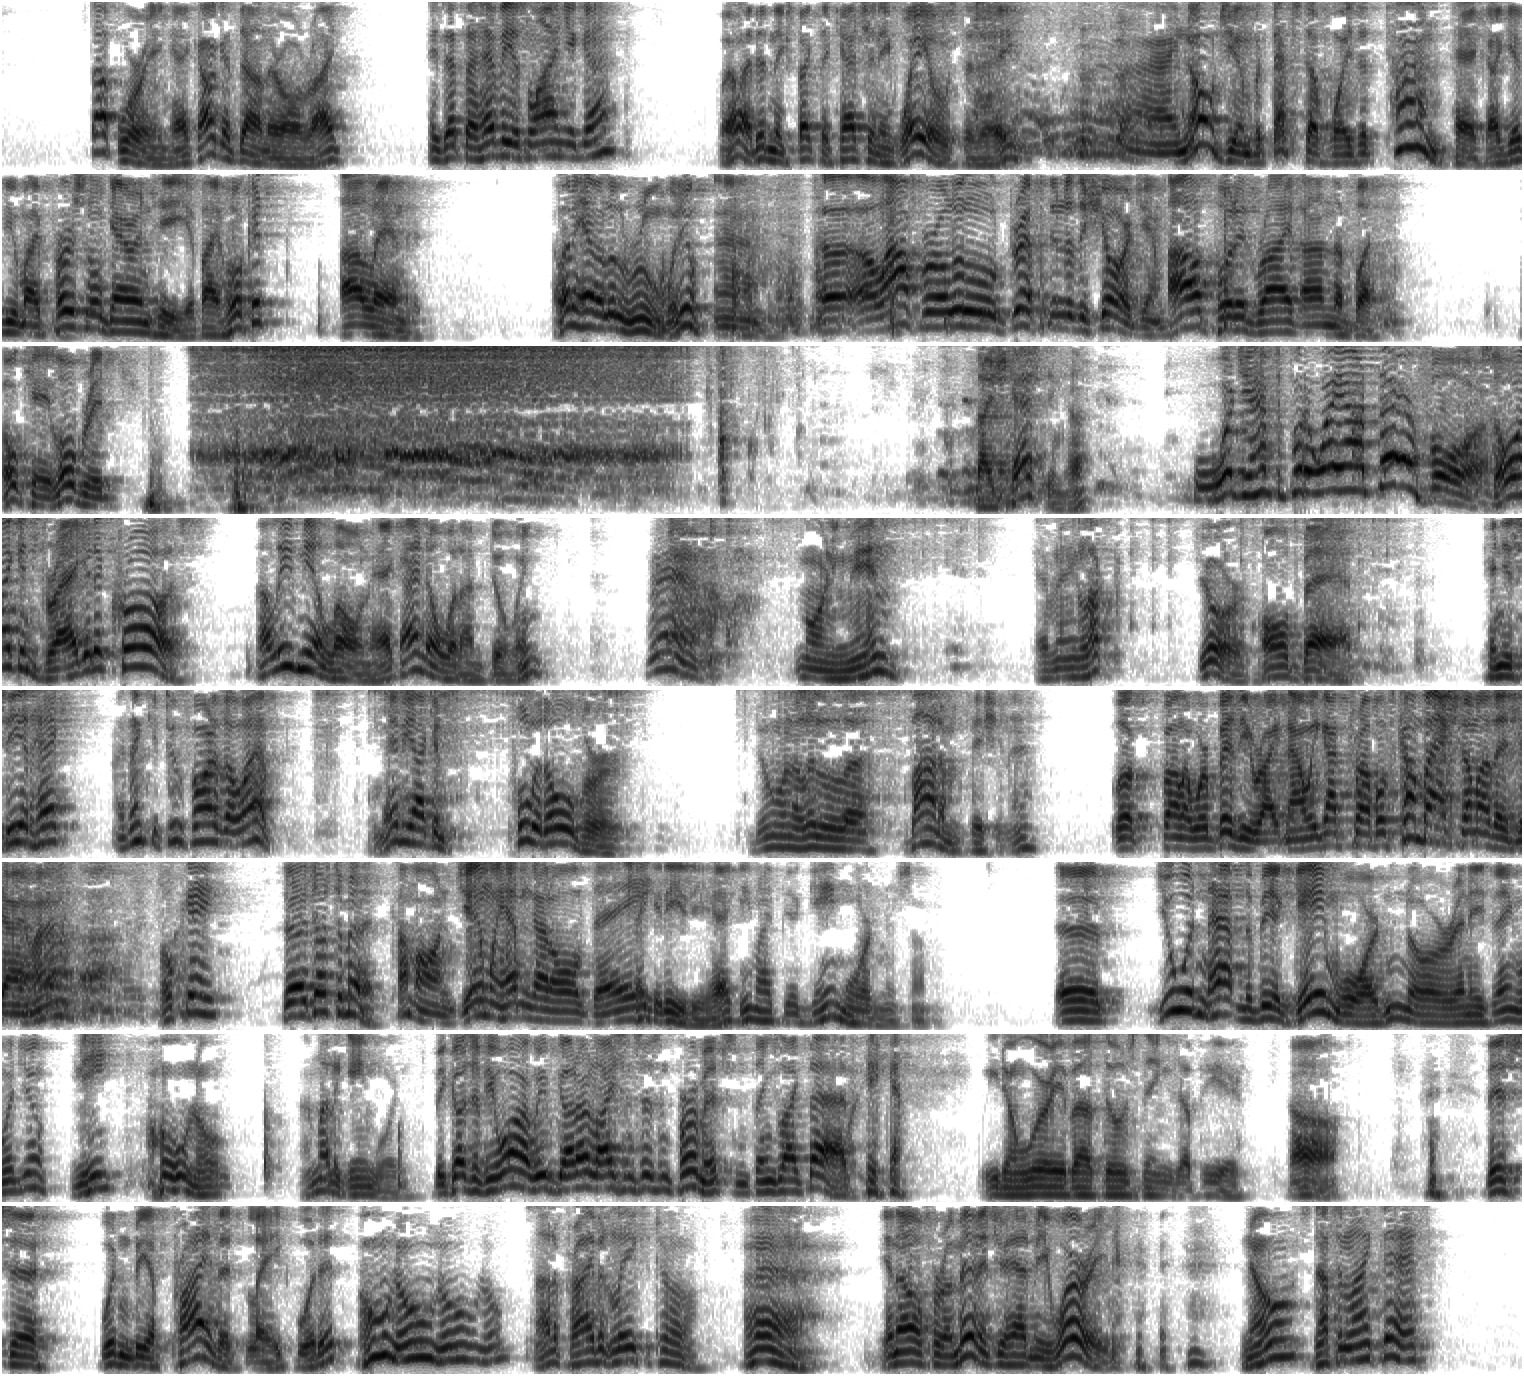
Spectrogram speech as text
Stop worrying, Hank. I'll get down there all right. Is that the heaviest line you got? Well, I didn't expect to catch any whales today. I know, Jim, but that stuff weighs a ton. Heck, I give you my personal guarantee. If I hook it, I'll land it. Now let me have a little room, will you? Uh, uh, allow for a little drift into the shore, Jim. I'll put it right on the button. Okay, low bridge. Nice casting, huh? What'd you have to put away out there for? So I can drag it across. Now leave me alone, Heck. I know what I'm doing. Well, morning, men. Having any luck? Sure, all bad. Can you see it, Heck? I think you're too far to the left. Maybe I can pull it over. Doing a little uh, bottom fishing, huh? Look, fella, we're busy right now. We got troubles. Come back some other time, huh? Okay. Uh, just a minute. Come on, Jim. We haven't got all day. Take it easy, Heck. He might be a game warden or something. Uh, you wouldn't happen to be a game warden or anything, would you? Me? Oh, no. I'm not a game warden. Because if you are, we've got our licenses and permits and things like that. yeah. We don't worry about those things up here. Oh. this, uh, wouldn't be a private lake, would it? Oh, no, no, no. Not a private lake at all. Ah. You know, for a minute you had me worried. no, it's nothing like that.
